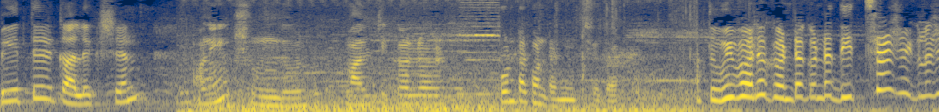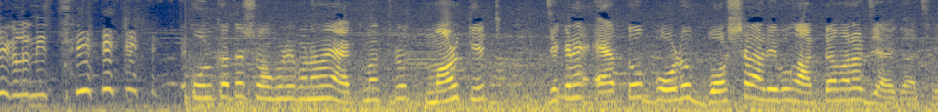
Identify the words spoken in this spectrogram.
বেতের কালেকশন। অনেক সুন্দর। মাল্টি কালার কোনটা কোনটা নিচ্ছে দেখো। তুমি বলো কোনটা কোনটা দিচ্ছ? সেগুলো সেগুলো নিচ্ছি। কলকাতা শহরে মনে হয় একমাত্র মার্কেট যেখানে এত বড় বসার এবং আড্ডা মারার জায়গা আছে।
